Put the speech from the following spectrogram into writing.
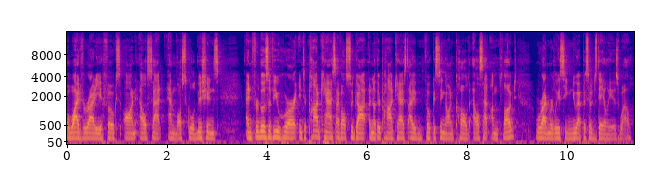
a wide variety of folks on LSAT and law school admissions. And for those of you who are into podcasts, I've also got another podcast I'm focusing on called LSAT Unplugged, where I'm releasing new episodes daily as well.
